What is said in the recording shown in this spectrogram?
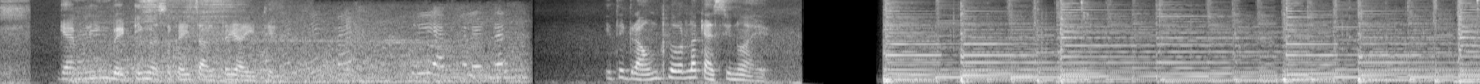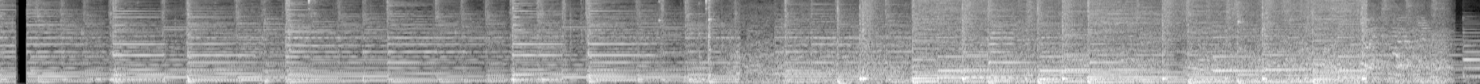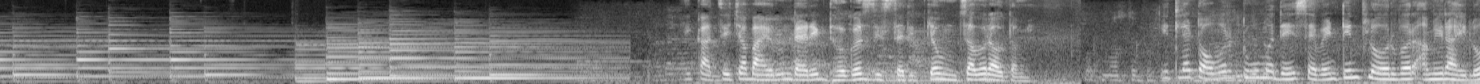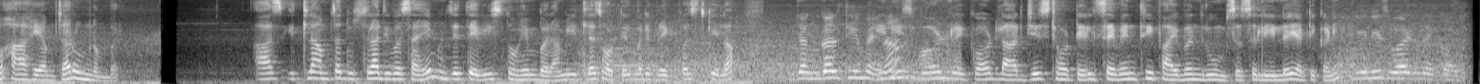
गॅमलिंग बेटिंग असं काही चालतं या इथे. इथे ग्राउंड फ्लोअरला कॅसिनो आहे. काचेच्या बाहेरून डायरेक्ट ढगच दिसत आहेत इतक्या उंचावर आहोत आम्ही. इथल्या टॉवर टूमध्ये सेवन्टीन फ्लोअरवर आम्ही राहिलो. हा आहे आमचा रूम नंबर आज इथला आमचा दुसरा दिवस आहे म्हणजे तेवीस नोव्हेंबर. आम्ही इथल्याच हॉटेलमध्ये ब्रेकफास्ट केला. जंगल थीम आहे ना? Guinness world record largest hotel seven three five one rooms असं लिहिलं या ठिकाणी. गिनीज वर्ल्ड रेकॉर्ड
